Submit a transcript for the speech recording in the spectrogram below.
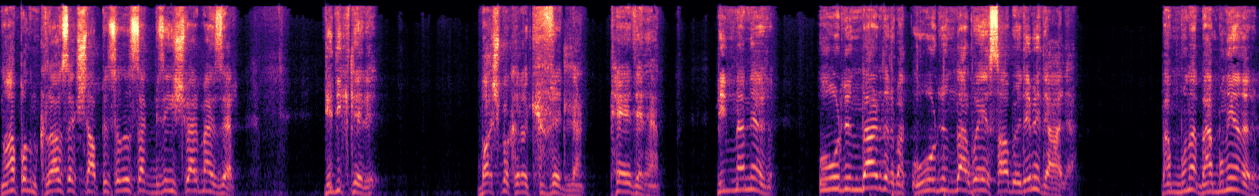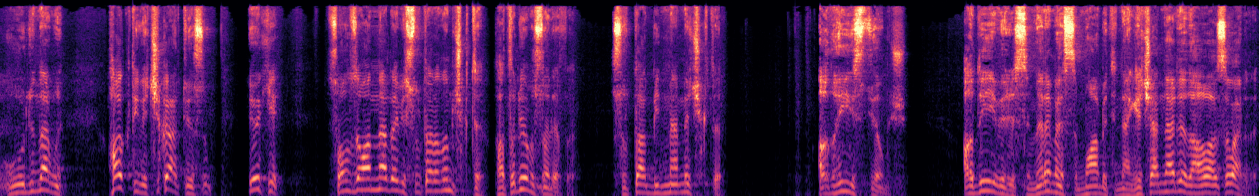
Ne yapalım? Kılarsak işte abdest alırsak bize iş vermezler. Dedikleri başbakana küfredilen, P denen bilmem ne. Uğur Dündar'dır bak. Uğur Dündar bu hesabı ödemedi hala. Ben buna ben buna yanarım. Uğur Dündar mı? Halk TV çıkartıyorsun. Diyor ki Son zamanlarda bir Sultan Hanım çıktı. Hatırlıyor musun o lafı? Sultan bilmem ne çıktı. Adayı istiyormuş. Adayı verirsin veremezsin muhabbetinden. Geçenlerde davası vardı.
